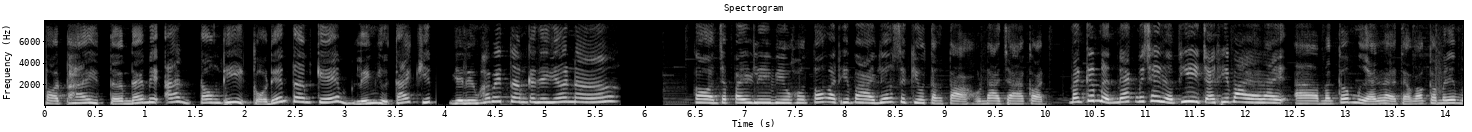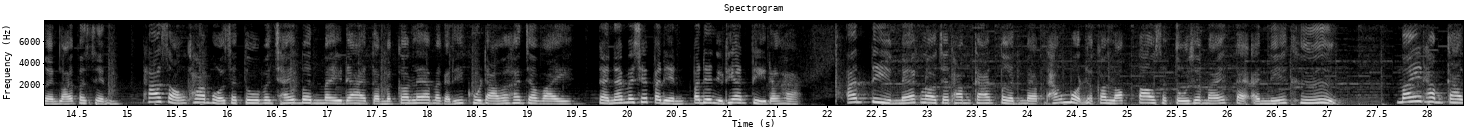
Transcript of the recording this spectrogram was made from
ปลอดภัย เติมได้ไม่อั้นต้องที่โกลเด้นเติมเกม ลิงก์อยู่ใต้คลิป อย่าลืมเข้าไปเติมกันเยอะๆนะ ก่อนจะไปรีวิวคงต้องอธิบายเรื่องสกิลต่างๆ ของนาจาก่อน มันก็เหมือนแม็กไม่ใช่เหรอพี่จะอธิบายอะไรอ่ามันก็เหมือนแหละแต่ว่าก็ไม่ได้เหมือนร้อยเปอร์เซ็นต์ ถ้าสองคำหัวศัตรูมันใช้เบิร์นไม่ได้ แต่มันก็แลกมากับที่ครูดาวค่อนข้างจะไว แต่นั่นไม่ใช่ประเด็น ประเด็นอยู่ที่อันติต่างหากอันติแม็กเราจะทำการเปิดแมปทั้งหมดแล้วก็ล็อกเป้าศัตรูใช่ไหม แต่อันนี้คือ ไม่ทำการ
